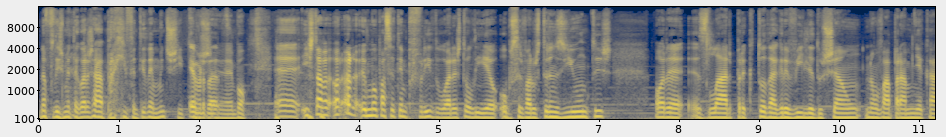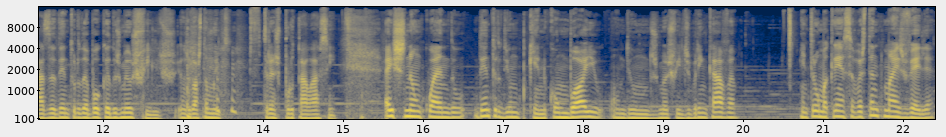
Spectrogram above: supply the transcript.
Não, felizmente agora já há parque infantil em muitos sítios. É verdade. Uh, bom, uh, estava, ora, ora, o meu passatempo preferido, ora estou ali a observar os transeuntes, ora a zelar para que toda a gravilha do chão não vá para a minha casa dentro da boca dos meus filhos. Eles gostam muito de transportá-la assim. Eis não quando, dentro de um pequeno comboio, onde um dos meus filhos brincava, entrou uma criança bastante mais velha,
